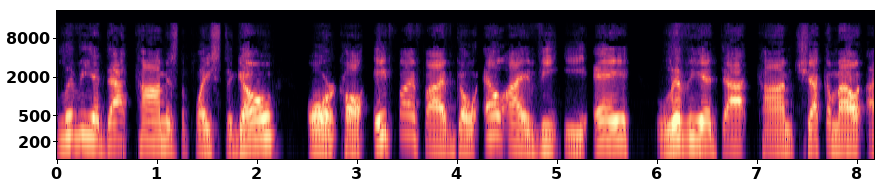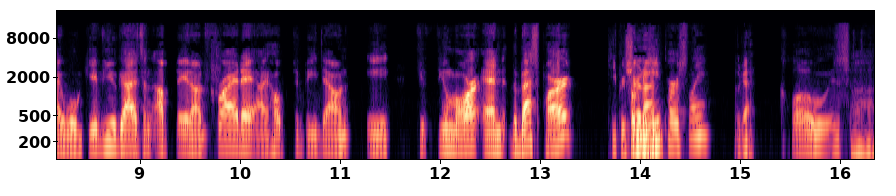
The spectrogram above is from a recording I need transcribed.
Livea.com is the place to go or call 855 go L I V E A. Livea.com. Check them out. I will give you guys an update on Friday. I hope to be down a few- more. And the best part, Keep your shirt me on. personally, Okay. clothes Uh-huh.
